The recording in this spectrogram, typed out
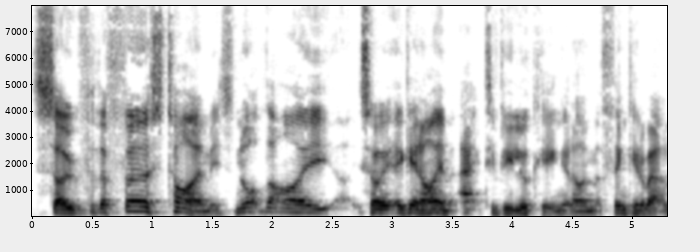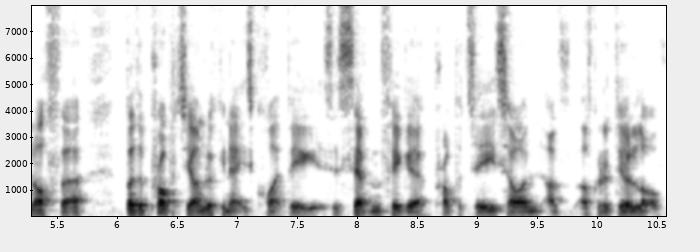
So for the first time, it's not that I. So again, I am actively looking and I'm thinking about an offer, but the property I'm looking at is quite big. It's a seven-figure property, so i have I've got to do a lot of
